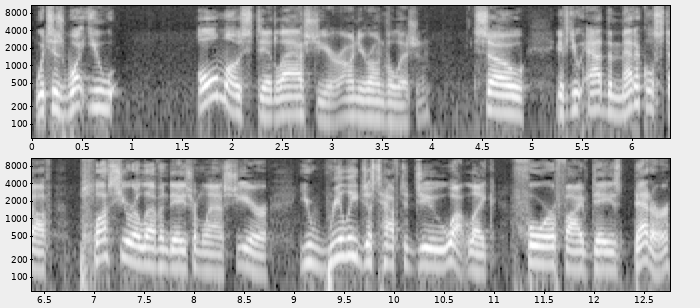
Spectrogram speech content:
which is what you almost did last year on your own volition. So if you add the medical stuff plus your 11 days from last year, you really just have to do what, like four or five days better,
